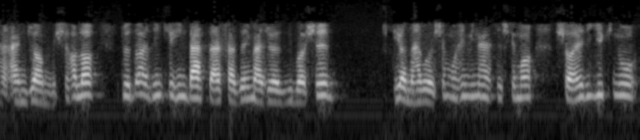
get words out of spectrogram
انجام میشه. حالا جدا از اینکه این بحث در فضای مجازی باشه یا نباشه مهم این هستش که ما شاهد یک نوع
